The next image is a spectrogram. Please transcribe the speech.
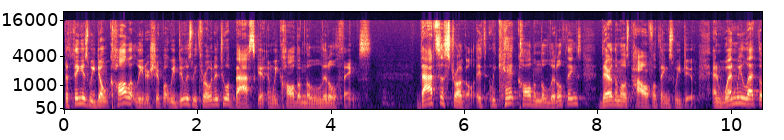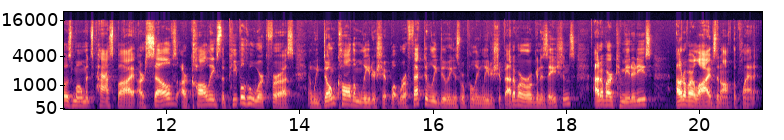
The thing is, we don't call it leadership. What we do is we throw it into a basket and we call them the little things. That's a struggle. We can't call them the little things. They're the most powerful things we do. And when we let those moments pass by ourselves, our colleagues, the people who work for us, and we don't call them leadership, what we're effectively doing is we're pulling leadership out of our organizations, out of our communities, out of our lives, and off the planet.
